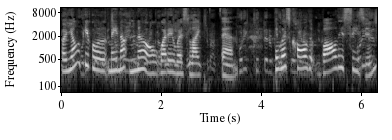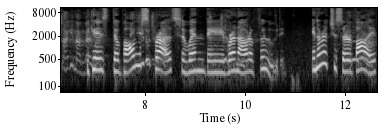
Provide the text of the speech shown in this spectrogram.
But young people may not know what it was like then. It was called barley season because the barley sprouts when they run out of food. In order to survive,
